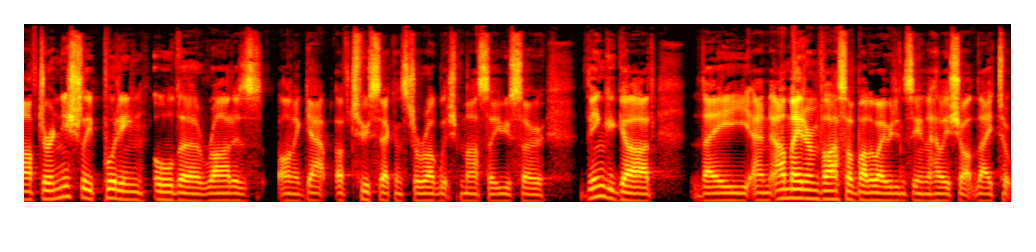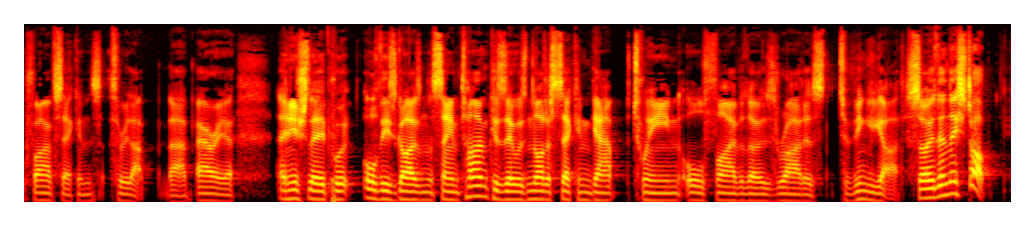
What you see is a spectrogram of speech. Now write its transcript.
after initially putting all the riders on a gap of two seconds to Roglic, Ayuso, Vingegaard, they and Almeida and Vlasov, by the way, we didn't see in the heli shot. They took five seconds through that uh, barrier. Initially, they put all these guys on the same time because there was not a second gap between all five of those riders to Vingegaard. So then they stopped.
